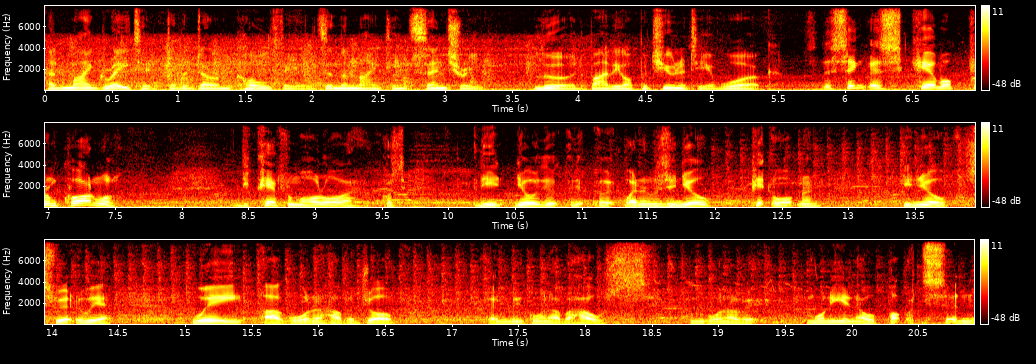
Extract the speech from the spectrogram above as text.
had migrated to the Durham coalfields in the 19th century, lured by the opportunity of work. The sinkers came up from Cornwall. They came from all over because they knew the, uh, when there was a new pit opening, they knew straight away we are going to have a job and we're going to have a house we want to have money in our pockets. And,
